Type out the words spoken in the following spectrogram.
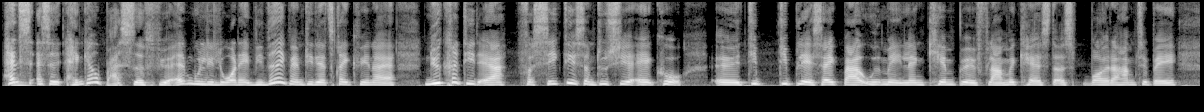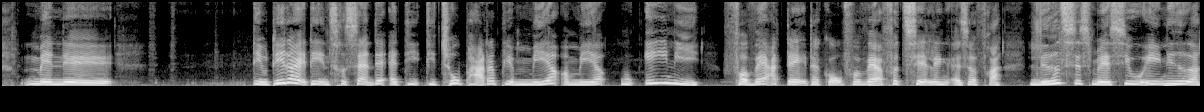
Han, mm. altså, han kan jo bare sidde og fyre alt muligt lort af. Vi ved ikke, hvem de der tre kvinder er. Nykredit er forsigtige, som du siger, AK. Øh, de, de blæser ikke bare ud med en eller anden kæmpe flammekaster og sprøjter ham tilbage. Men øh, det er jo det, der er det interessante, at de, de to parter bliver mere og mere uenige for hver dag, der går, for hver fortælling, altså fra ledelsesmæssige uenigheder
